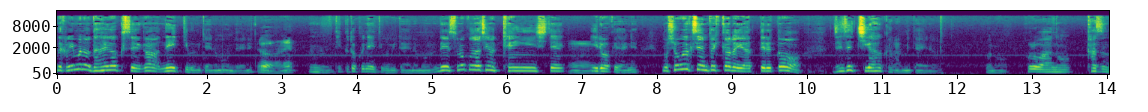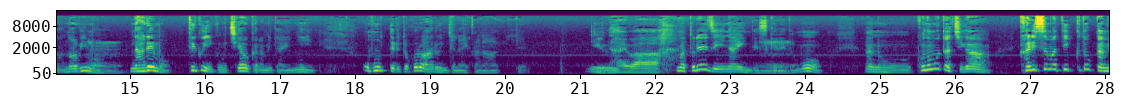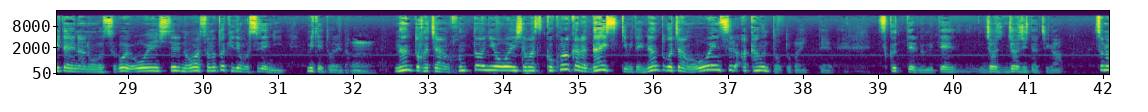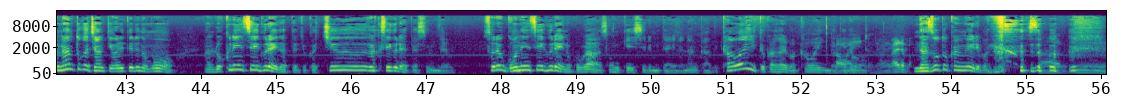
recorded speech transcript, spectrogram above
だから今の大学生がネイティブみたいなもんだよね、そうだね。うん、TikTok ネイティブみたいなもの。でその子たちが牽引してうんいるわけだよね、もう小学生の時からやってると全然違うからみたいな。このフォロワーの数の伸びも、うん。慣れもテクニックも違うからみたいに思ってるところはあるんじゃないかなって。いいうないわ。まあとりあえずいないんですけれども、あの子供たちがカリスマ TikToker みたいなのをすごい応援してるのはその時でもすでに見て取れた、うん。なんとかちゃん本当に応援してます。心から大好きみたいになんとかちゃんを応援するアカウントとか言って作ってるの見て女女児たちがそのなんとかちゃんって言われてるのもあの6年生ぐらいだったりとか中学生ぐらいだったりするんだよ。それを5年生ぐらいの子が尊敬してるみたいななんか可愛いと考えれば可愛いんだけど謎と考えれば 謎。う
